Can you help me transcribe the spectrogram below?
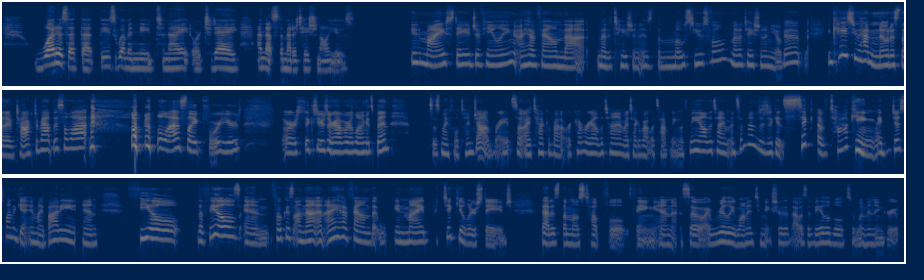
What is it that these women need tonight or today? And that's the meditation I'll use. In my stage of healing, I have found that meditation is the most useful meditation and yoga. In case you hadn't noticed that I've talked about this a lot over the last like four years or six years or however long it's been, this is my full time job, right? So I talk about recovery all the time. I talk about what's happening with me all the time. And sometimes I just get sick of talking. I just want to get in my body and feel the feels and focus on that. And I have found that in my particular stage, that is the most helpful thing. And so I really wanted to make sure that that was available to women in group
